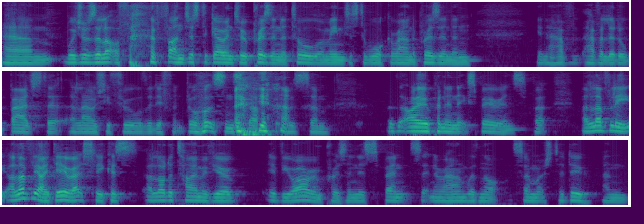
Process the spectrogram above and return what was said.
um, which was a lot of fun just to go into a prison at all. I mean, just to walk around a prison and you know have have a little badge that allows you through all the different doors and stuff. yeah. It was um, eye-opening experience, but a lovely a lovely idea actually, because a lot of time if you're if you are in prison is spent sitting around with not so much to do. And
